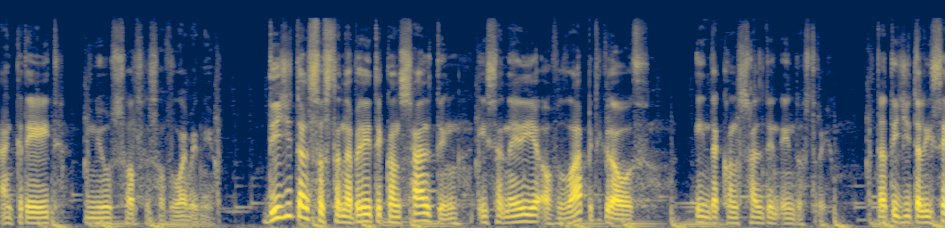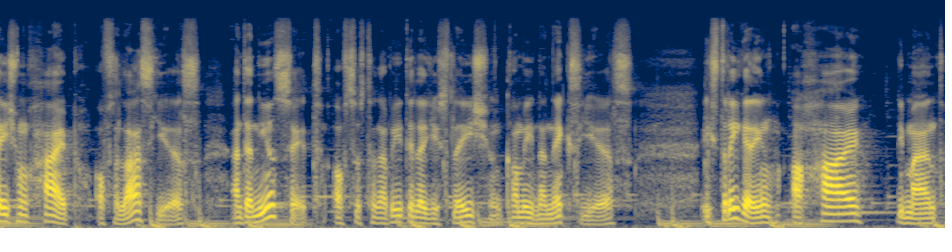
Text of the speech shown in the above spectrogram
and create new sources of revenue. Digital sustainability consulting is an area of rapid growth in the consulting industry. The digitalization hype of the last years and the new set of sustainability legislation coming in the next years is triggering a high demand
